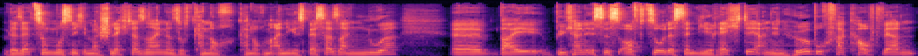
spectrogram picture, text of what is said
Übersetzung muss nicht immer schlechter sein, also kann auch, kann auch um einiges besser sein. Nur äh, bei Büchern ist es oft so, dass dann die Rechte an den Hörbuch verkauft werden,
